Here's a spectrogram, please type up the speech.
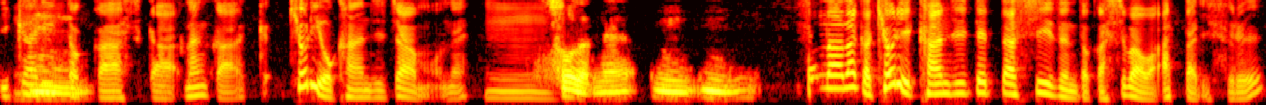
怒りとかしか、なんか距離を感じちゃうもんね。うん。そうだね。うんうん。そんななんか距離感じてたシーズンとか芝はあったりする？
